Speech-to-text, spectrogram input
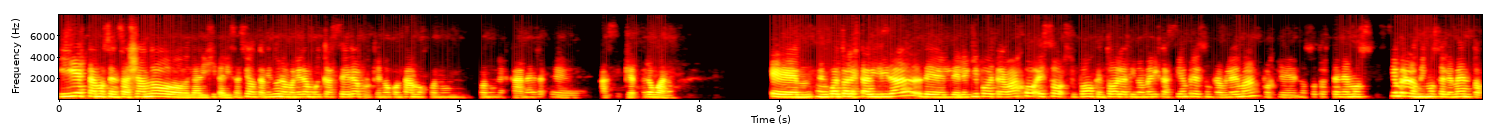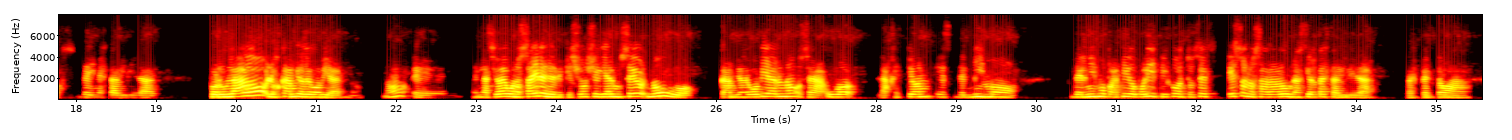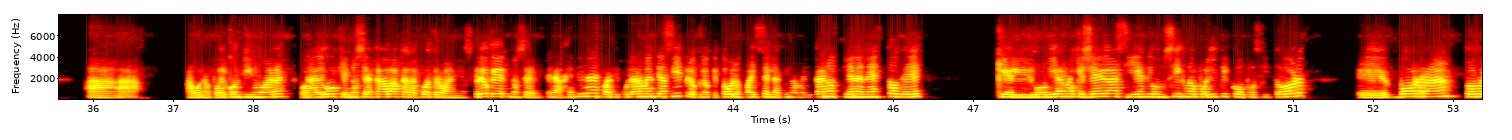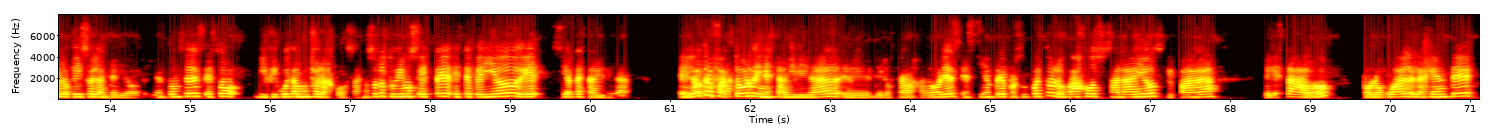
Y estamos ensayando la digitalización también de una manera muy casera porque no contamos con un, con un escáner, eh, así que, pero bueno. Eh, en cuanto a la estabilidad del equipo de trabajo, eso supongo que en toda Latinoamérica siempre es un problema porque nosotros tenemos siempre los mismos elementos de inestabilidad. Por un lado, los cambios de gobierno, ¿no? Eh, en la ciudad de Buenos Aires, desde que yo llegué al museo, no hubo cambio de gobierno, o sea, hubo, la gestión es del mismo, partido político, entonces eso nos ha dado una cierta estabilidad respecto a, bueno, poder continuar con algo que no se acaba cada cuatro años. Creo que, no sé, en Argentina es particularmente así, pero creo que todos los países latinoamericanos tienen esto de que el gobierno que llega, si es de un signo político opositor, eh, borra todo lo que hizo el anterior. Y entonces eso dificulta mucho las cosas. Nosotros tuvimos este, este periodo de cierta estabilidad. El otro factor de inestabilidad eh, de los trabajadores es siempre, por supuesto, los bajos salarios que paga el Estado, por lo cual la gente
